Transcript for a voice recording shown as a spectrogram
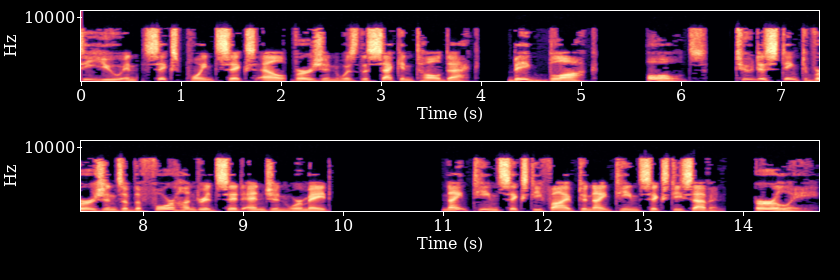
CU in 6.6L version was the second tall deck, big block Olds. Two distinct versions of the 400 CID engine were made 1965 to 1967 early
